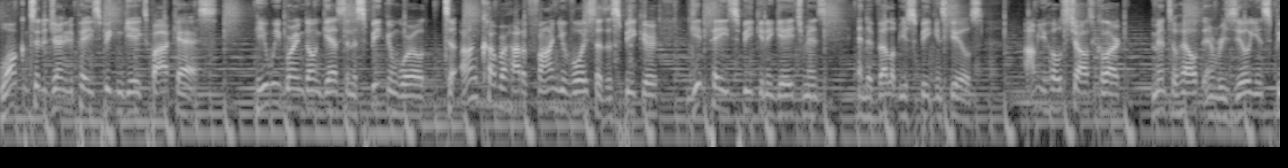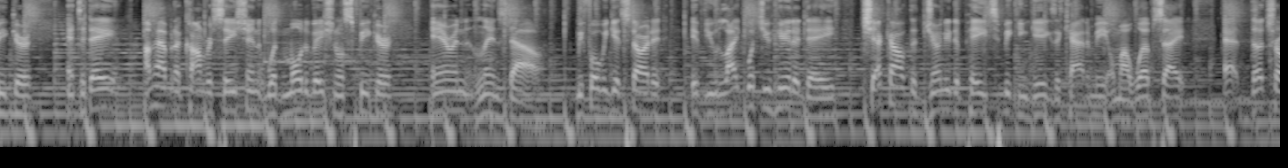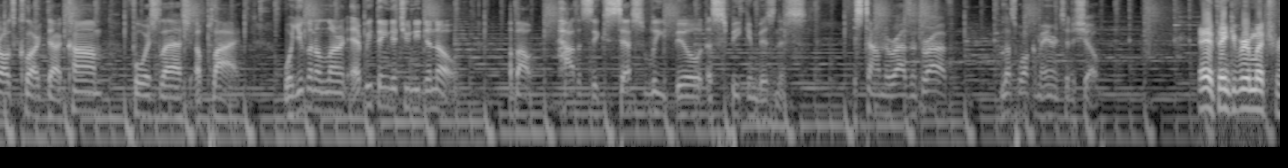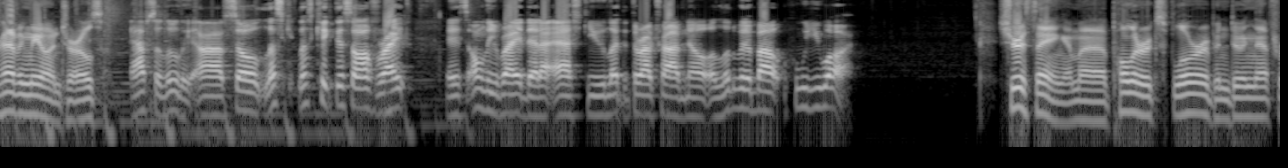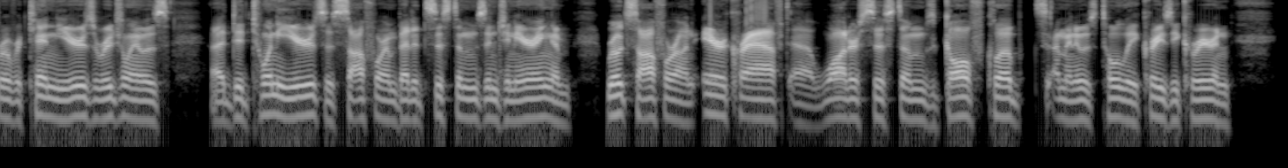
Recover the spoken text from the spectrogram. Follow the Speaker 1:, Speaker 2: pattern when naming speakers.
Speaker 1: Welcome to the Journey to Paid Speaking Gigs podcast. Here we bring on guests in the speaking world to uncover how to find your voice as a speaker, get paid speaking engagements, and develop your speaking skills. I'm your host, Charles Clark, mental health and resilience speaker, and today I'm having a conversation with motivational speaker Aaron Linsdau. Before we get started, if you like what you hear today, check out the Journey to Paid Speaking Gigs Academy on my website at thecharlesclark.com forward slash apply where you're going to learn everything that you need to know about how to successfully build a speaking business. It's time to rise and thrive. Let's welcome Aaron to the show.
Speaker 2: Hey, thank you very much for having me on, Charles.
Speaker 1: Absolutely. Uh, so let's let's kick this off right. It's only right that I ask you, let the Thrive Tribe know a little bit about who you are.
Speaker 2: Sure thing. I'm a polar explorer. I've been doing that for over 10 years. Originally, I was uh, did 20 years as software embedded systems engineering. I'm wrote software on aircraft, uh, water systems, golf clubs. I mean, it was totally a crazy career and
